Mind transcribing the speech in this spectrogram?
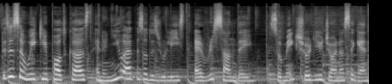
This is a weekly podcast and a new episode is released every Sunday, so make sure you join us again.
